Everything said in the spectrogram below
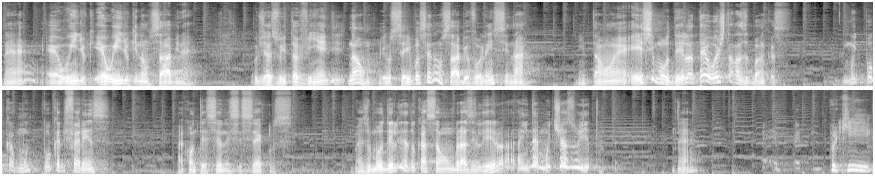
né? É o índio que, é o índio que não sabe, né? O jesuíta vinha e diz, não, eu sei, você não sabe, eu vou lhe ensinar. Então, é, esse modelo até hoje está nas bancas. Muito pouca, muito pouca diferença aconteceu nesses séculos. Mas o modelo de educação brasileiro ainda é muito jesuíta, né? Porque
